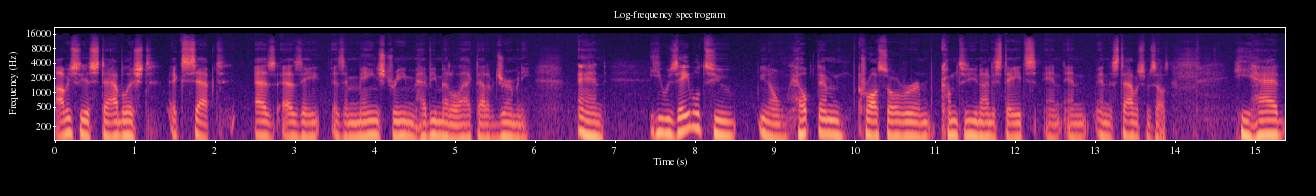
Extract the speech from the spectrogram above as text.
obviously established Accept as as a as a mainstream heavy metal act out of Germany, and he was able to you know help them cross over and come to the United States and and and establish themselves. He had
